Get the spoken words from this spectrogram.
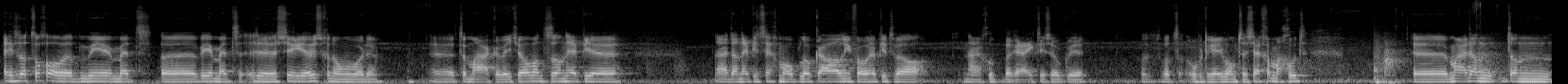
heeft dat toch wel wat meer met, eh, weer met eh, serieus genomen worden te maken, weet je wel? Want dan heb je, nou, dan heb je het zeg maar op lokaal niveau heb je het wel, nou goed bereikt is ook weer wat, wat overdreven om te zeggen, maar goed. Maar dan, dan,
